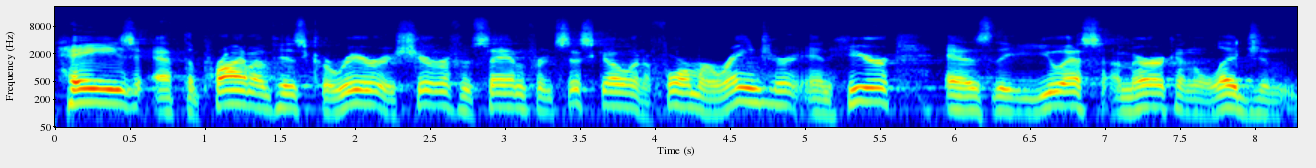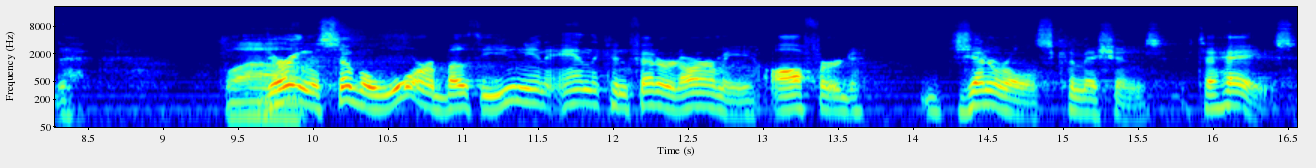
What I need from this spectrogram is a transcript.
Hays at the prime of his career as sheriff of San Francisco and a former ranger, and here as the U.S. American legend. Wow. During the Civil War, both the Union and the Confederate Army offered generals' commissions to Hays.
